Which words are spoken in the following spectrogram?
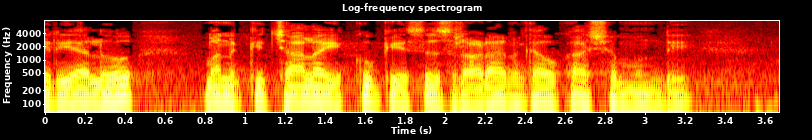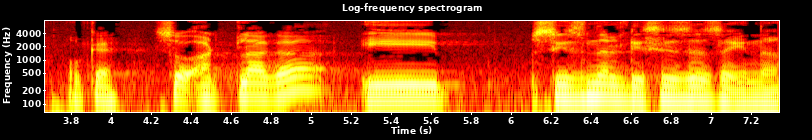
ఏరియాలో మనకి చాలా ఎక్కువ కేసెస్ రావడానికి అవకాశం ఉంది. ఓకే సో అట్లాగా ఈ సీజనల్ డిసీజెస్ అయినా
